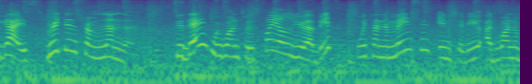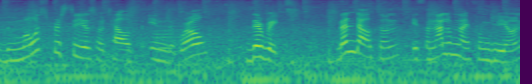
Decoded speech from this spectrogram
guys, greetings from London. Today we want to spoil you a bit with an amazing interview at one of the most prestigious hotels in the world, The Ritz. Ben Dalton is an alumni from Lyon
